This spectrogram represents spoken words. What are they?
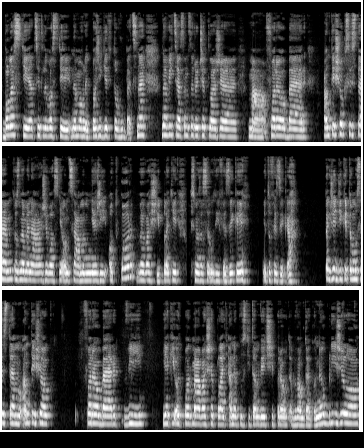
bolesti a citlivosti nemohli pořídit, to vůbec ne. Navíc já jsem se dočetla, že má Foreober Antišok systém, to znamená, že vlastně on sám měří odpor ve vaší pleti. Už jsme zase u té fyziky, je to fyzika. Takže díky tomu systému antišok Foreober ví, jaký odpor má vaše pleť a nepustí tam větší proud, aby vám to jako neublížilo.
